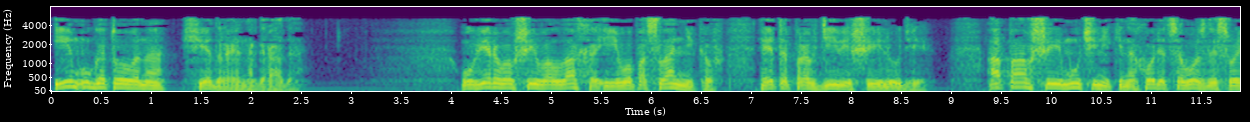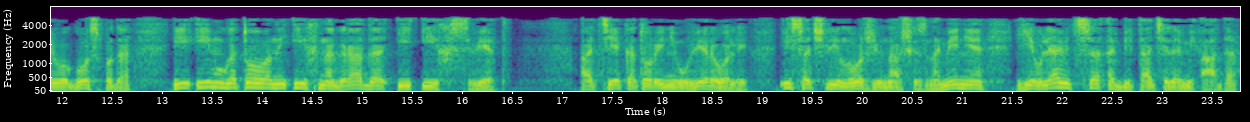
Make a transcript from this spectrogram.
Им уготована щедрая награда. Уверовавшие в Аллаха и Его посланников — это правдивейшие люди, а павшие мученики находятся возле своего Господа, и им уготованы их награда и их свет — а те, которые не уверовали и сочли ложью наши знамения, являются обитателями ада.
